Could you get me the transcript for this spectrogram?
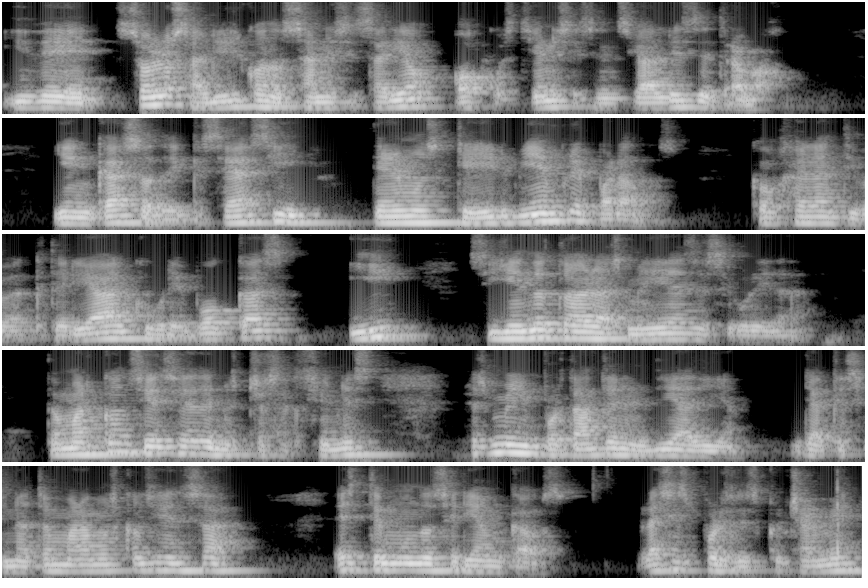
y de solo salir cuando sea necesario o cuestiones esenciales de trabajo. Y en caso de que sea así, tenemos que ir bien preparados, con gel antibacterial, cubrebocas y siguiendo todas las medidas de seguridad. Tomar conciencia de nuestras acciones es muy importante en el día a día, ya que si no tomáramos conciencia, este mundo sería un caos. Gracias por escucharme,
